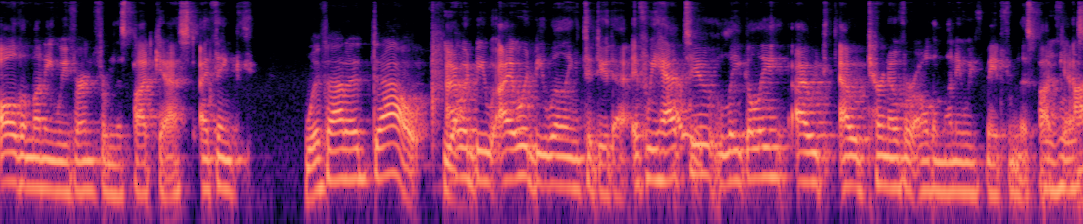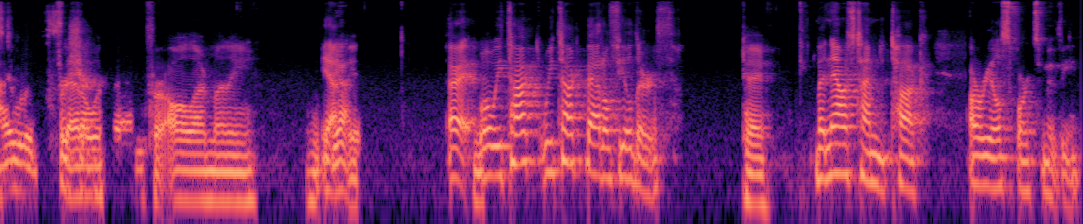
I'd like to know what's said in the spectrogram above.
all the money we've earned from this podcast. I think Without a doubt. I would be I would be willing to do that if we had to legally. I would I would turn over all the money we've made from this mm-hmm. podcast. I would For settle sure. with them for all our money. Yeah. Yeah. All right. Well, we talked we talked Battlefield Earth. Okay. But now it's time to talk a real sports movie.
